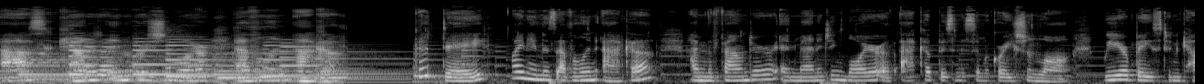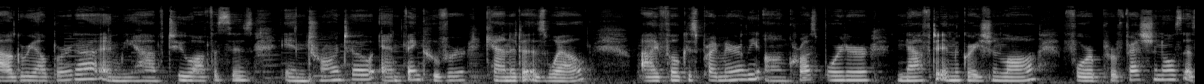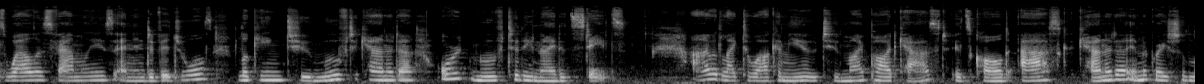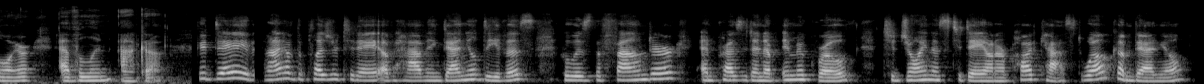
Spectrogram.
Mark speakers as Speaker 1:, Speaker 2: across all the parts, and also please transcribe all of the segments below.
Speaker 1: Ask Canada immigration lawyer Evelyn Ackah. Good day. My name is Evelyn Ackah. I'm the founder and managing lawyer of Ackah Business Immigration Law. We are based in Calgary, Alberta, and we have two offices in Toronto and Vancouver, Canada as well. I focus primarily on cross border NAFTA immigration law for professionals as well as families and individuals looking to move to Canada or move to the United States. I would like to welcome you to my podcast. It's called Ask Canada Immigration Lawyer Evelyn Ackah. Good day. And I have the pleasure today of having Daniel Davis, who is the founder and president of Immigrowth, to join us today on our podcast. Welcome, Daniel.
